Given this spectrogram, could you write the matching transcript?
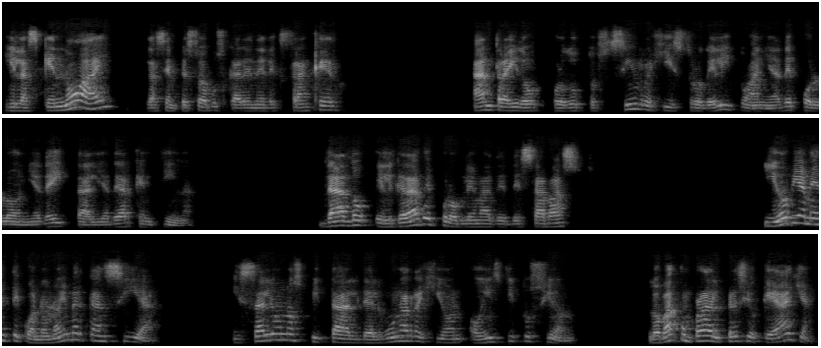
Y las que no hay, las empezó a buscar en el extranjero. Han traído productos sin registro de Lituania, de Polonia, de Italia, de Argentina, dado el grave problema de desabasto. Y obviamente cuando no hay mercancía y sale un hospital de alguna región o institución, lo va a comprar al precio que haya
